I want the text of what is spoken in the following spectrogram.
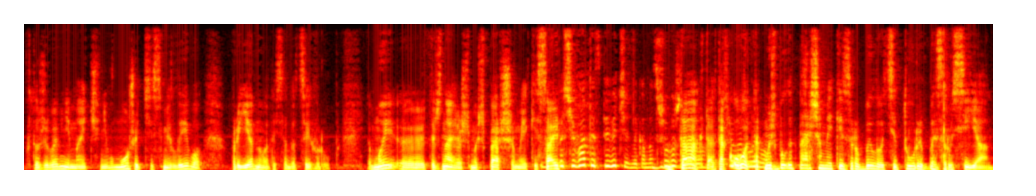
хто живе в Німеччині, можуть сміливо приєднуватися до цих груп. Ми, е, ти ж знаєш, ми ж першими, які сайт. Відпочивати з співвітчизниками, що важливо. Так, так, так. Що О, важливо? так ми ж були першими, які зробили оці тури без росіян.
